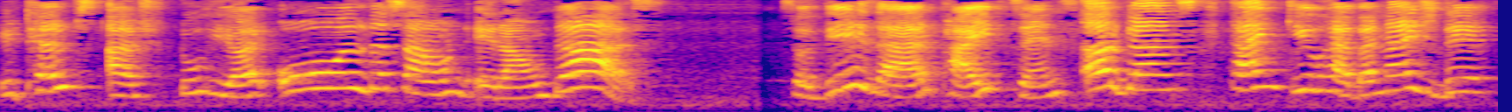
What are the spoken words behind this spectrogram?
It helps us to hear all the sound around us. So these are five sense organs. Thank you. Have a nice day.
